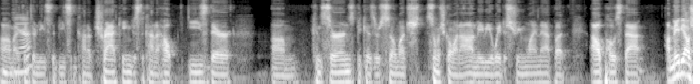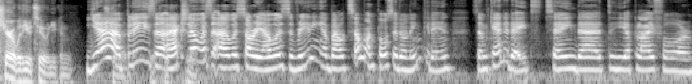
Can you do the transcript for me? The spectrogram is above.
um, i think there needs to be some kind of tracking just to kind of help ease their um, concerns because there's so much so much going on maybe a way to streamline that but i'll post that uh, maybe I'll share it with you too, and you can. Yeah, please. Uh, actually, I was I was sorry. I was reading about someone posted on LinkedIn some candidates saying that he applied for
